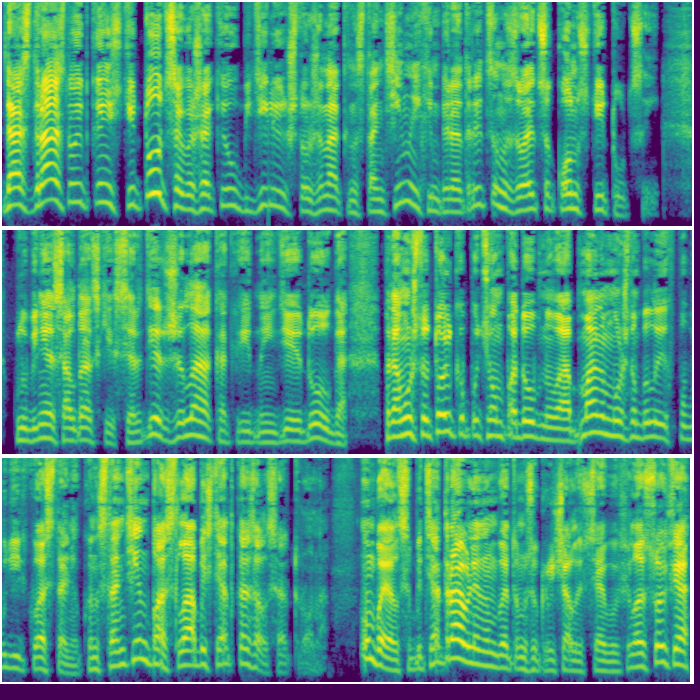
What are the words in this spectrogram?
«Да здравствует Конституция!» Вожаки убедили их, что жена Константина, их императрица, называется Конституцией. В глубине солдатских сердец жила, как видно, идея долго, потому что только путем подобного обмана можно было их побудить к восстанию. Константин по слабости отказался от трона. Он боялся быть отравленным, в этом заключалась вся его философия.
